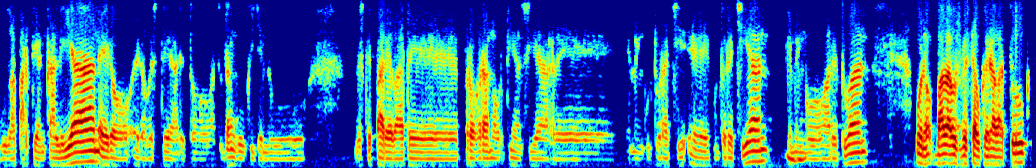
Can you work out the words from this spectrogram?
Buda partian kalian, ero, ero beste areto batzutan guk dugu beste pare bat e, programa urtian ziar e, hemen kulturatxi, e, kulturetxian, hemengo aretuan. Bueno, badauz beste aukera batzuk,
